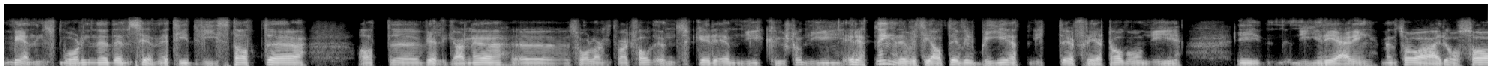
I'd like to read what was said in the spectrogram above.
meningsmålingene den senere tid vist at, eh, at eh, velgerne så langt i hvert fall ønsker en ny kurs og ny retning. Dvs. Si at det vil bli et nytt flertall og ny, ny regjering. Men så er det også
